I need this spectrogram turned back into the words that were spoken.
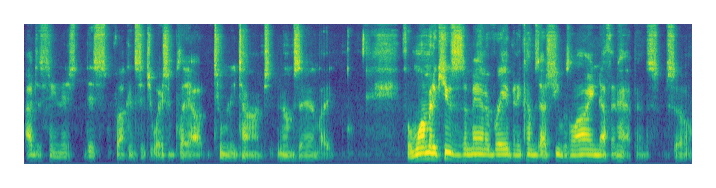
I just seen this this fucking situation play out too many times. You know what I'm saying? Like if a woman accuses a man of rape and it comes out she was lying, nothing happens. So,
